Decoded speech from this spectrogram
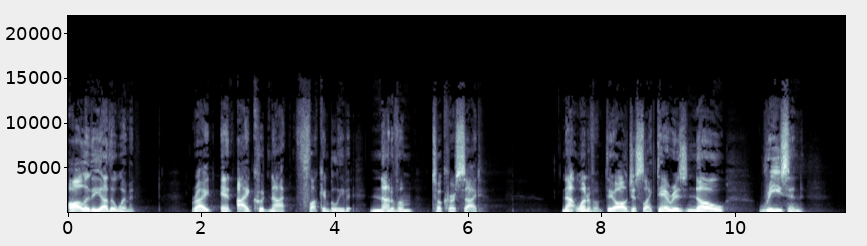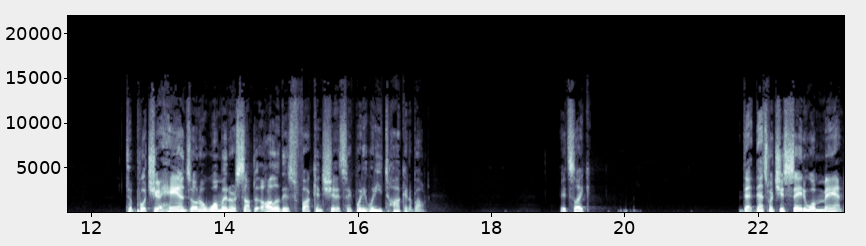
all of the other women, right? And I could not fucking believe it. None of them took her side. Not one of them. They're all just like, there is no reason to put your hands on a woman or something. All of this fucking shit. It's like, what are you, what are you talking about? It's like that. That's what you say to a man.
